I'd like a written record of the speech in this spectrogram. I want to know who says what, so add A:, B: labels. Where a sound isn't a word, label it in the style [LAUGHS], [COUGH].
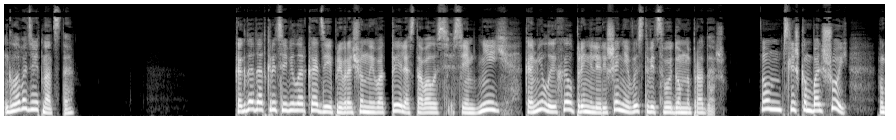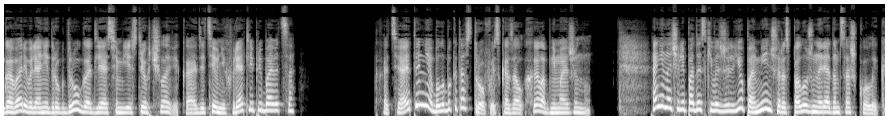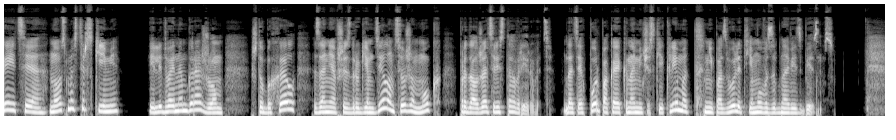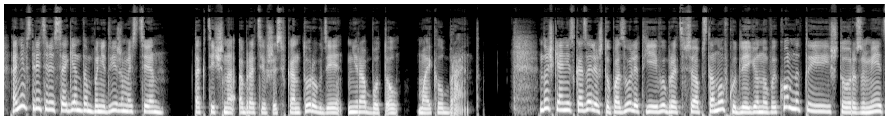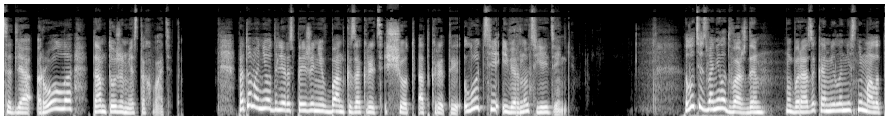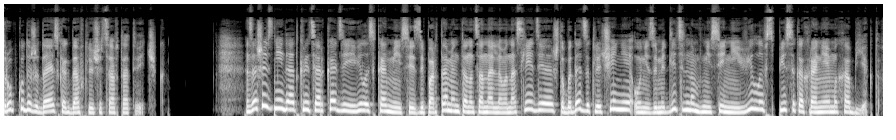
A: Глава 19 Когда до открытия виллы Аркадии, превращенной в отель, оставалось семь дней, Камила и Хелл приняли решение выставить свой дом на продажу. Он слишком большой, уговаривали они друг друга для семьи из трех человек, а детей у них вряд ли прибавится. «Хотя это не было бы катастрофой», — сказал Хелл, обнимая жену. Они начали подыскивать жилье поменьше, расположенное рядом со школой Кейти, но с мастерскими, или двойным гаражом, чтобы Хелл, занявшись другим делом, все же мог продолжать реставрировать, до тех пор, пока экономический климат не позволит ему возобновить бизнес. Они встретились с агентом по недвижимости, тактично обратившись в контору, где не работал Майкл Брайант. Дочке они сказали, что позволят ей выбрать всю обстановку для ее новой комнаты и что, разумеется, для Ролла там тоже места хватит. Потом они отдали распоряжение в банк закрыть счет открытый Лотте и вернуть ей деньги. Лотте звонила дважды. Оба раза Камила не снимала трубку, дожидаясь, когда включится автоответчик. За шесть дней до открытия Аркадии явилась комиссия из Департамента национального наследия, чтобы дать заключение о незамедлительном внесении виллы в список охраняемых объектов.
